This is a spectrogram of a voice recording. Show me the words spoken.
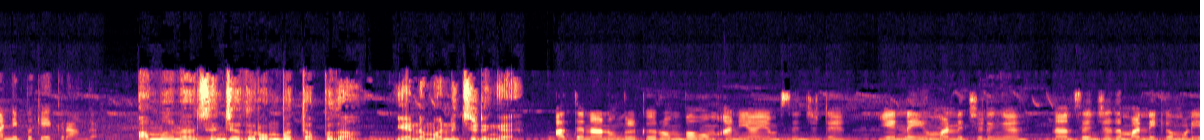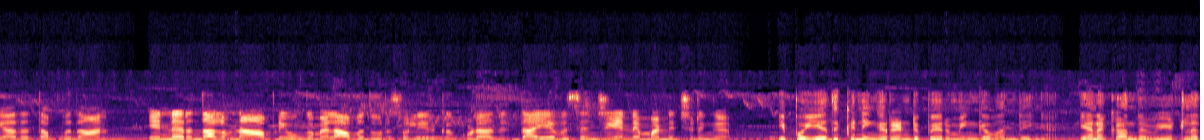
மன்னிப்பு கேக்குறாங்க. அம்மா நான் செஞ்சது ரொம்ப தப்பு தான் என்னை மன்னிச்சிடுங்க. அத்தை நான் உங்களுக்கு ரொம்பவும் அநியாயம் செஞ்சுட்டேன். என்னையும் மன்னிச்சிடுங்க. நான் செஞ்சது மன்னிக்க முடியாத தப்பு தான் என்ன இருந்தாலும் நான் அப்படி உங்க மேல அவதூறு சொல்லி இருக்க கூடாது. தயவு செஞ்சு என்னை மன்னிச்சிடுங்க. இப்போ எதுக்கு நீங்க ரெண்டு பேரும் இங்க வந்தீங்க? எனக்கு அந்த வீட்டுல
